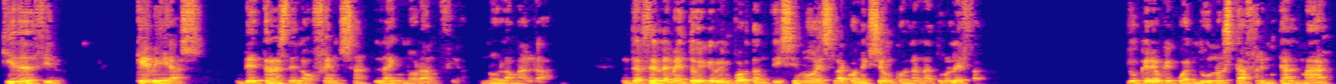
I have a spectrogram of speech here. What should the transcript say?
quiere decir que veas detrás de la ofensa la ignorancia, no la maldad. Un tercer elemento que creo importantísimo es la conexión con la naturaleza. Yo creo que cuando uno está frente al mar,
